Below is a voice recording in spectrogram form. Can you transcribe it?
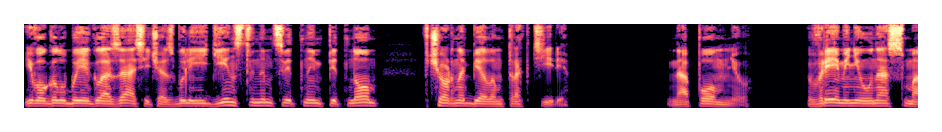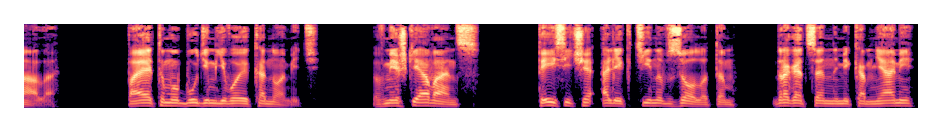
Его голубые глаза сейчас были единственным цветным пятном в черно-белом трактире. «Напомню, времени у нас мало, поэтому будем его экономить. В мешке аванс, тысяча алектинов золотом, драгоценными камнями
